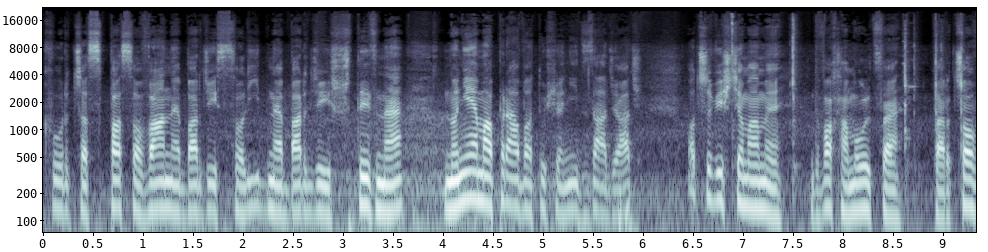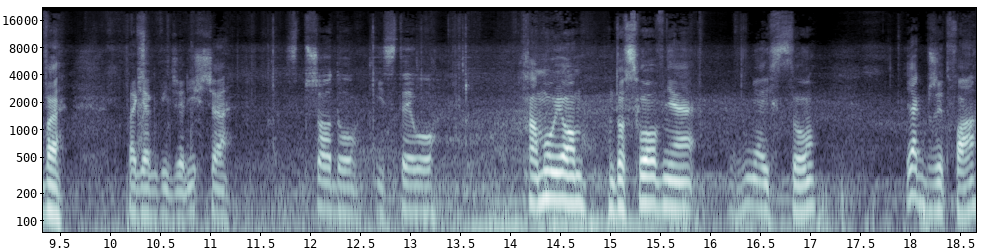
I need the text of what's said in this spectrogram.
kurczę, spasowane, bardziej solidne, bardziej sztywne. No nie ma prawa tu się nic zadziać. Oczywiście mamy dwa hamulce tarczowe, tak jak widzieliście, przodu i z tyłu. Hamują dosłownie w miejscu jak brzytwa.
